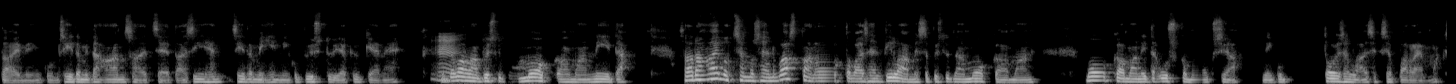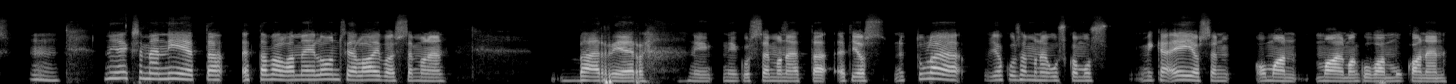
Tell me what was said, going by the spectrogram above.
tai niin kuin siitä, mitä ansaitsee, tai siihen, siitä, mihin niin kuin pystyy ja kykenee. Mm. Niin tavallaan pystytään muokkaamaan niitä, saadaan aivot semmoiseen vastaanottavaiseen tilaan, missä pystytään muokkaamaan, muokkaamaan niitä uskomuksia niin kuin toisenlaiseksi ja paremmaksi. Mm. Niin eikö se mene niin, että, että tavallaan meillä on siellä aivoissa semmoinen barrier, niin, niin kuin semmoinen, että, että jos nyt tulee joku semmoinen uskomus, mikä ei ole sen oman maailmankuvan mukainen,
